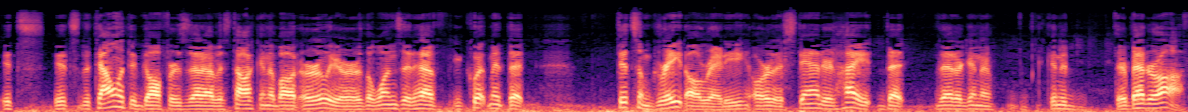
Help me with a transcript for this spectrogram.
It's it's the talented golfers that I was talking about earlier, the ones that have equipment that fits them great already or their standard height that that are gonna gonna they're better off.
